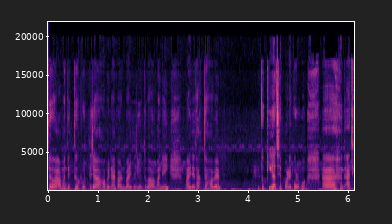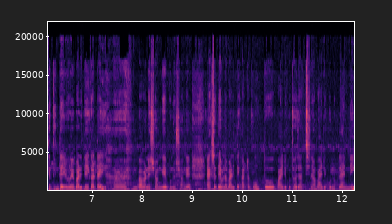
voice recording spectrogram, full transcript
তো আমাদের তো ঘুরতে যাওয়া হবে না, কারণ বাড়িতে যেহেতু বাবা মা নেই, বাড়িতে থাকতে হবে। তো কী আছে? পরে করব। আজকের দিনটা এইভাবেই বাড়িতেই কাটাই। বাবানের সঙ্গে, বোনের সঙ্গে একসাথে আমরা বাড়িতে কাটাবো। তো বাইরে কোথাও যাচ্ছি না, বাইরে কোনো প্ল্যান নেই।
